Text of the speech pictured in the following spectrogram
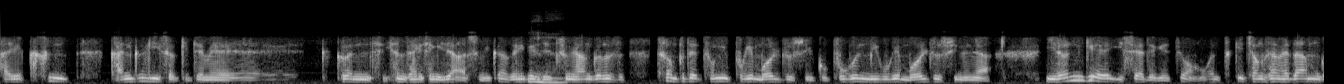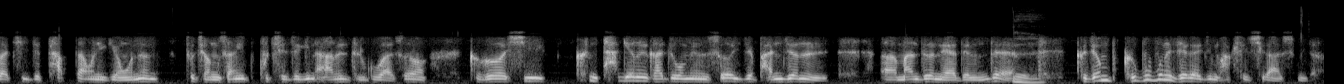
사이에 큰 간극이 있었기 때문에 그런 현상이 생기지 않았습니까? 그러니까 네. 이제 중요한 거는 트럼프 대통령이 북에 뭘 줄 수 있고 북은 미국에 뭘 줄 수 있느냐 이런 게 있어야 되겠죠. 특히 정상회담 같이 이제 탑다운의 경우는 또 정상이 구체적인 안을 들고 와서 그것이 큰 타결을 가져오면서 이제 반전을 아, 만들어내야 되는데 네. 그 점, 그 부분에 제가 지금 확실치가 않습니다.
